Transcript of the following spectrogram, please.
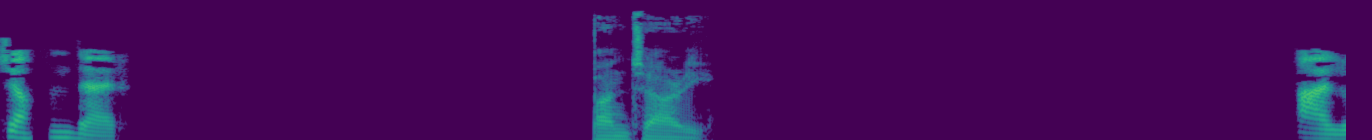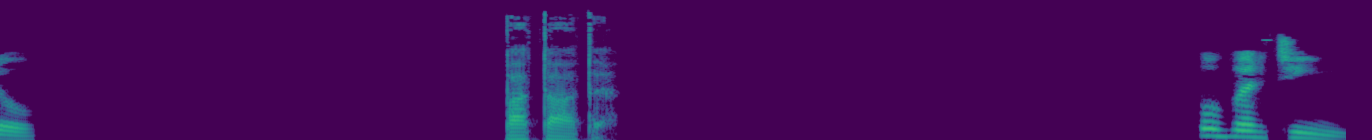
चौकंदर पंचारी आलो Patate. Aubergine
